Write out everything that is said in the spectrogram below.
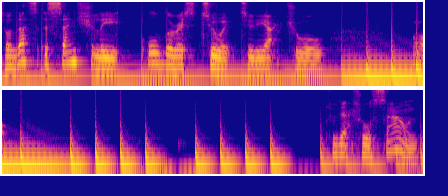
So that's essentially all there is to it, to the actual, to the actual sound.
